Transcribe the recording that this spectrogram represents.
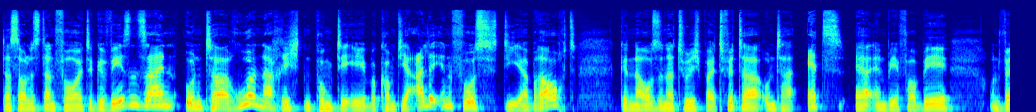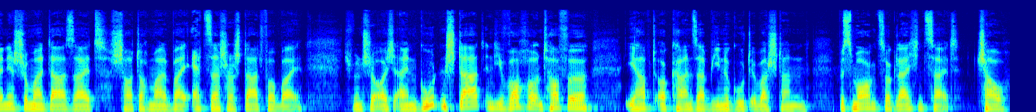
Das soll es dann für heute gewesen sein. Unter ruhrnachrichten.de bekommt ihr alle Infos, die ihr braucht. Genauso natürlich bei Twitter unter rnbvb. Und wenn ihr schon mal da seid, schaut doch mal bei Sascha Start vorbei. Ich wünsche euch einen guten Start in die Woche und hoffe, ihr habt Orkan Sabine gut überstanden. Bis morgen zur gleichen Zeit. Ciao.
